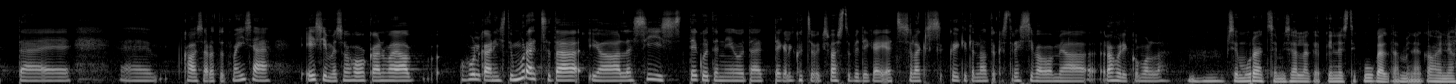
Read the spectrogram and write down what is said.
et äh, kaasa arvatud ma ise, esimese hooga on vaja hulganisti muretseda ja alles siis tegudeni jõuda, et tegelikult see võiks vastupidi käia, et siis oleks kõikidel natuke stressivabam ja rahulikum olla mm. -hmm. see muretsemise alla käib kindlasti guugeldamine ka, on ju.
